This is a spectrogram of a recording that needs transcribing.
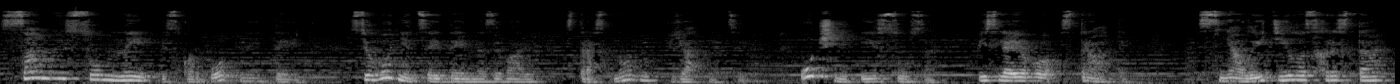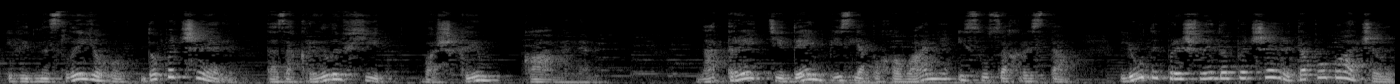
самий сумний і скорботний день. Сьогодні цей день називають Страсною п'ятницею. Учні Ісуса після Його страти сняли тіло з Христа і віднесли його до печери та закрили вхід важким каменем. На третій день після поховання Ісуса Христа люди прийшли до печери та побачили,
